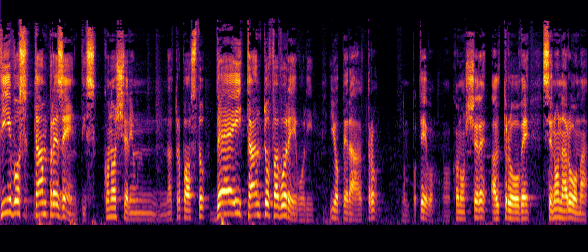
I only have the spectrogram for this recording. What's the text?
divos tam presentis, conoscere in un altro posto dei tanto favorevoli. Io peraltro non potevo conoscere altrove se non a Roma.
